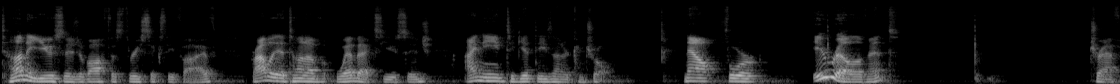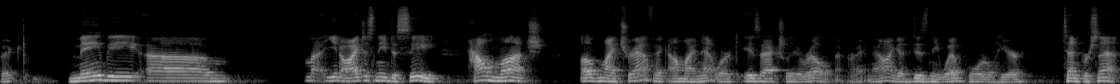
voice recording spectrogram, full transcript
ton of usage of Office 365, probably a ton of WebEx usage. I need to get these under control. Now, for irrelevant traffic, maybe um, you know I just need to see how much of my traffic on my network is actually irrelevant. Right now, I got Disney Web Portal here. 10%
